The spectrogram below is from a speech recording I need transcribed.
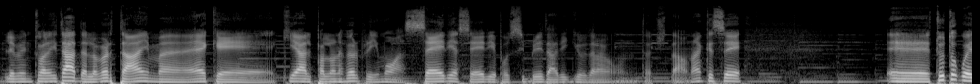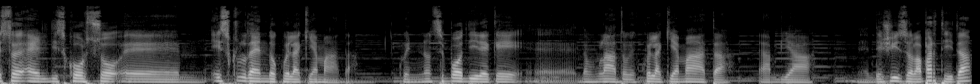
l'eventualità dell'overtime è che chi ha il pallone per primo ha serie, serie possibilità di chiudere un touchdown. Anche se. Eh, tutto questo è il discorso eh, escludendo quella chiamata. Quindi non si può dire che eh, da un lato che quella chiamata abbia eh, deciso la partita,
